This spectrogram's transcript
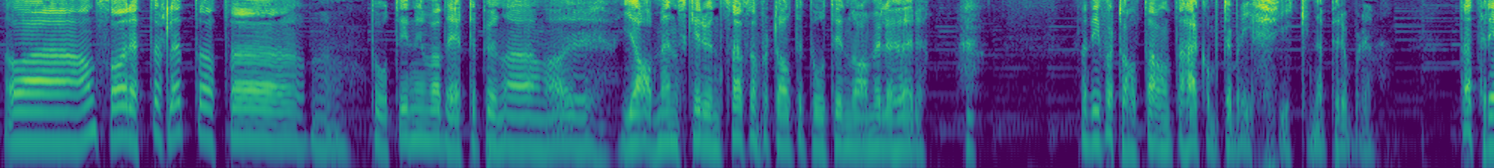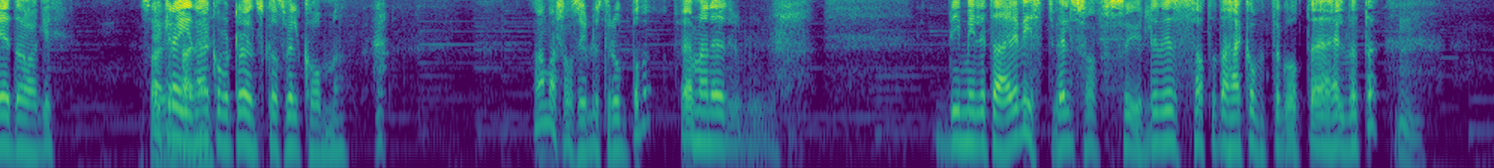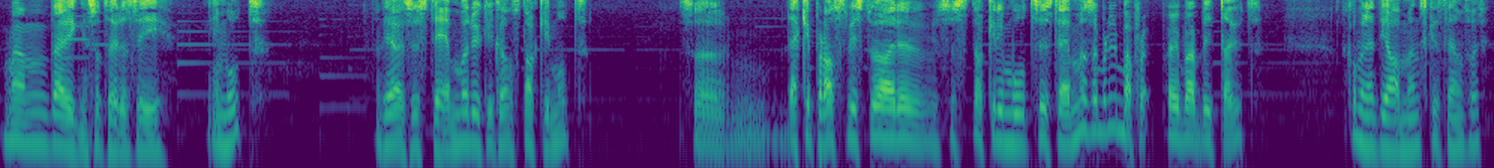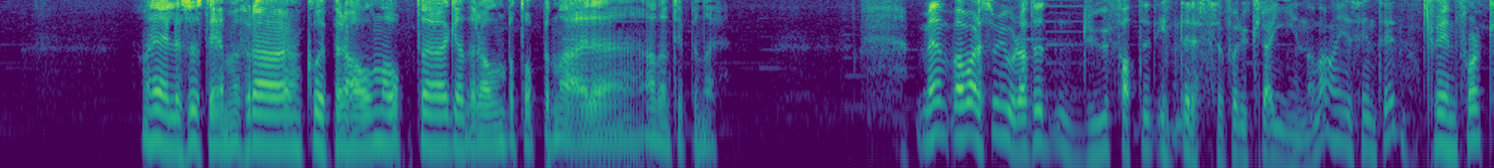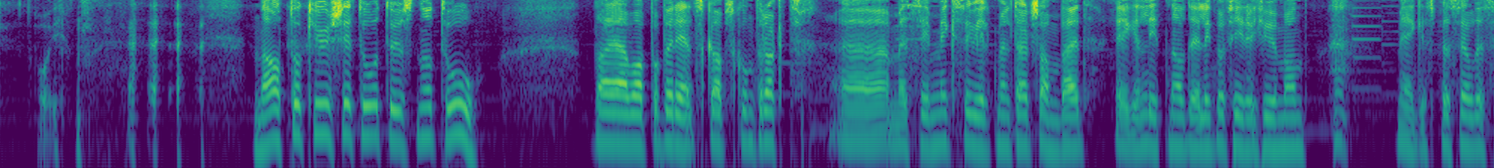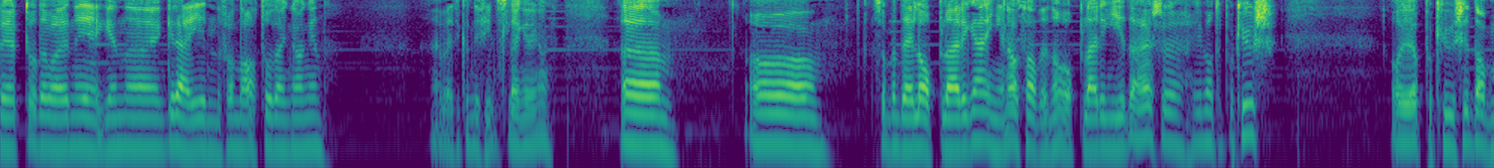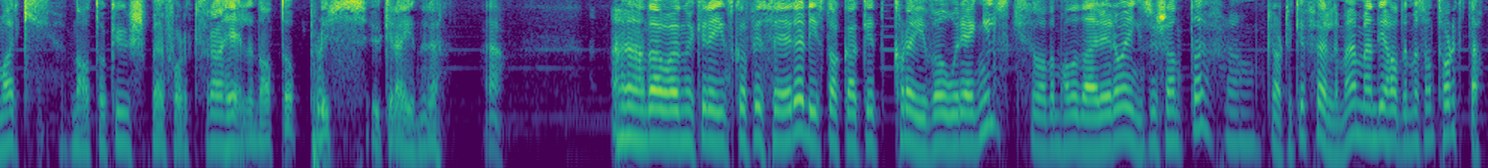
Og eh, han sa rett og slett at eh, Putin invaderte pga. han har ja-mennesker rundt seg som fortalte Putin hva han ville høre. Og de fortalte han at det her kommer til å bli ikke noe problem. Det er tre dager. Så er Ukraina kommer til å ønske oss velkommen. Han har sannsynligvis trodd på det. For jeg mener, de militære visste vel sannsynligvis at det her kom til å gå til helvete. Mm. Men det er jo ingen som tør å si imot. De har jo systemer du ikke kan snakke imot. Så det er ikke plass hvis du, har, hvis du snakker imot systemet, så blir det bare, blir bare bytta ut. Så kommer det et ja-menneske istedenfor. Hele systemet fra korporalen og opp til generalen på toppen er eh, av den typen der. Men hva var det som gjorde at du, du fattet interesse for Ukraina da, i sin tid? Kvinnfolk. Oi. Nato-kurs i 2002, da jeg var på beredskapskontrakt eh, med Simic sivilt-militært samarbeid. Egen liten avdeling på 24 mann. Meget spesialisert, og det var en egen eh, greie innenfor Nato den gangen. Jeg vet ikke om de fins lenger engang. Eh, og som en del av opplæringa, ingen av oss hadde noe opplæring i det her, så vi måtte på kurs. Og vi var på kurs i Danmark. Nato-kurs med folk fra hele Nato, pluss ukrainere. Ja. Eh, Det var en ukrainsk offiserer, de snakka ikke et kløyva ord engelsk, så hva de hadde der å gjøre, var ingen som skjønte. for De klarte ikke å følge med, men de hadde med seg en tolk, da.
